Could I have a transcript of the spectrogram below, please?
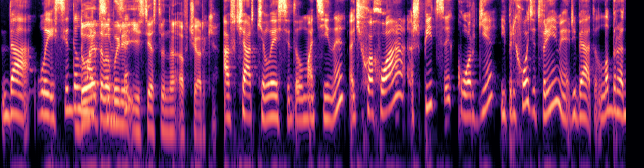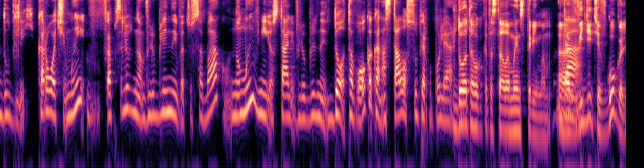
да, Лесси, До далматинцы. этого были, естественно, овчарки. овчарки Лесси Далматины, а чихуахуа, шпицы, корги. И приходит время, ребята, лабрадудлей. Короче, мы абсолютно влюблены в эту собаку, но мы в нее стали влюблены до того, как она стала супер популярной. До того, как это стало мейнстримом. А, Да. Введите в Google,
